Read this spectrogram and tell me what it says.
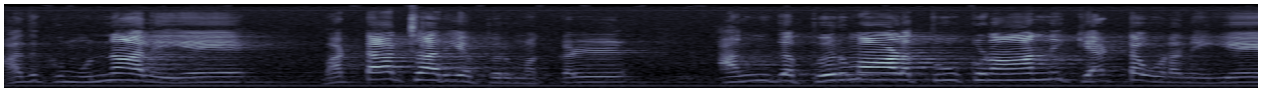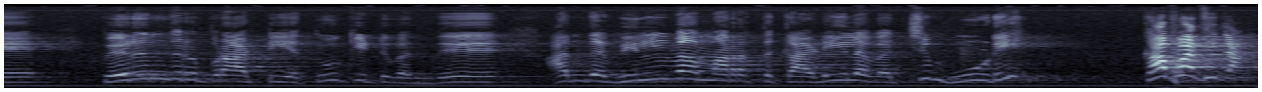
அதுக்கு முன்னாலேயே வட்டாச்சாரிய பெருமக்கள் அங்க பெருமாளை தூக்குனான்னு கேட்ட உடனேயே பெருந்திரு பிராட்டியை தூக்கிட்டு வந்து அந்த வில்வ மரத்துக்கு அடியில வச்சு மூடி காப்பாத்திட்டான்.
